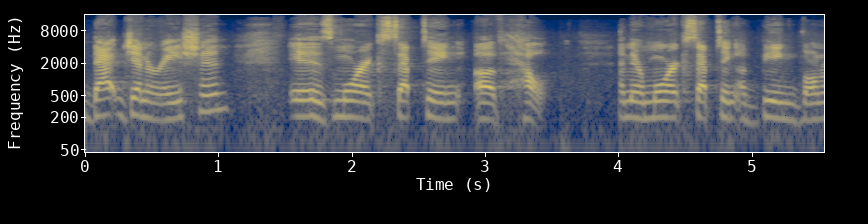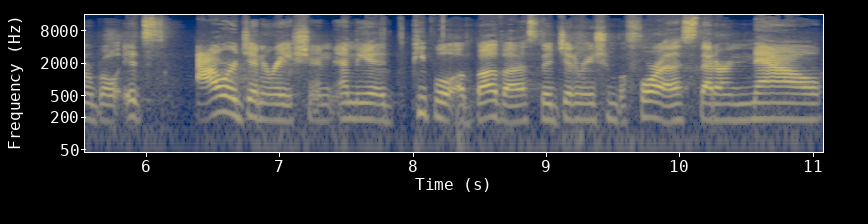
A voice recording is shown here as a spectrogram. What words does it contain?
that generation is more accepting of help and they're more accepting of being vulnerable. It's our generation and the uh, people above us, the generation before us, that are now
